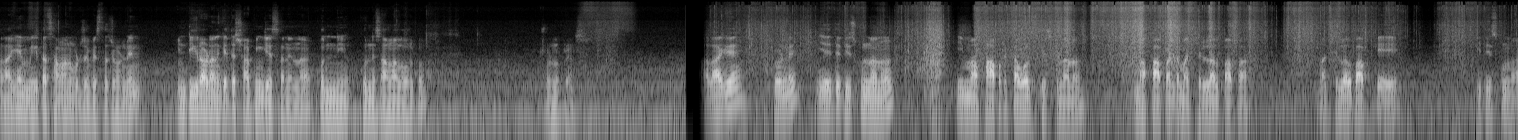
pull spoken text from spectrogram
అలాగే మిగతా సామాన్ కూడా చూపిస్తా చూడండి. ఇంటికి రావడానికి అయితే షాపింగ్ చేస్తాను నిన్న. కొన్ని కొన్ని సామాన్ల వరకు. చూడండి ఫ్రెండ్స్. అలాగే చూడండి ఇది అయితే తీసుకున్నాను. ఈ మా పాపకి టవల్స్ తీసుకున్నాను. మా పాప అంటే మా చెల్లెల పాప. మా చెల్లెల పాపకి ఇది తీసుకున్నా.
